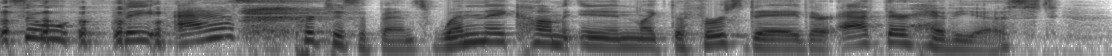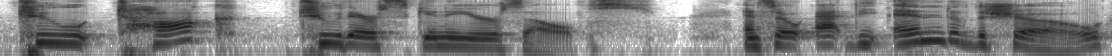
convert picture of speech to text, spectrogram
so they ask participants when they come in, like the first day, they're at their heaviest, to talk to their skinnier selves. And so at the end of the show,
